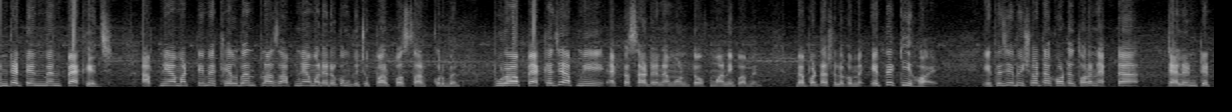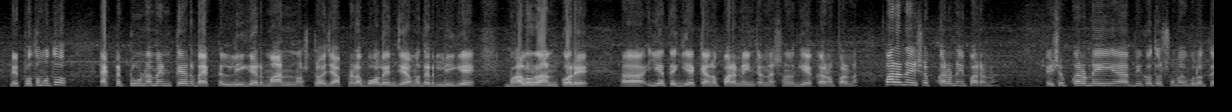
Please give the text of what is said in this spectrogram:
এন্টারটেনমেন্ট প্যাকেজ আপনি আমার টিমে খেলবেন প্লাস আপনি আমার এরকম কিছু পারপাস সার্ভ করবেন। পুরো প্যাকেজে আপনি একটা সার্টেন অ্যামাউন্ট অফ মানি পাবেন। ব্যাপারটা আসলে কমে এতে কি হয়? এতে যে বিষয়টা ঘটে, ধরেন একটা ট্যালেন্টেড প্লে প্রথমত একটা টুর্নামেন্টের বা একটা লিগের মান নষ্ট হয় যে আপনারা বলেন যে আমাদের লিগে ভালো রান করে ইয়েতে গিয়ে কেন পারে না ইন্টারন্যাশনাল গিয়ে কেন পারে না? পারে না এইসব কারণেই পারে না। এইসব কারণেই বিগত সময়গুলোতে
